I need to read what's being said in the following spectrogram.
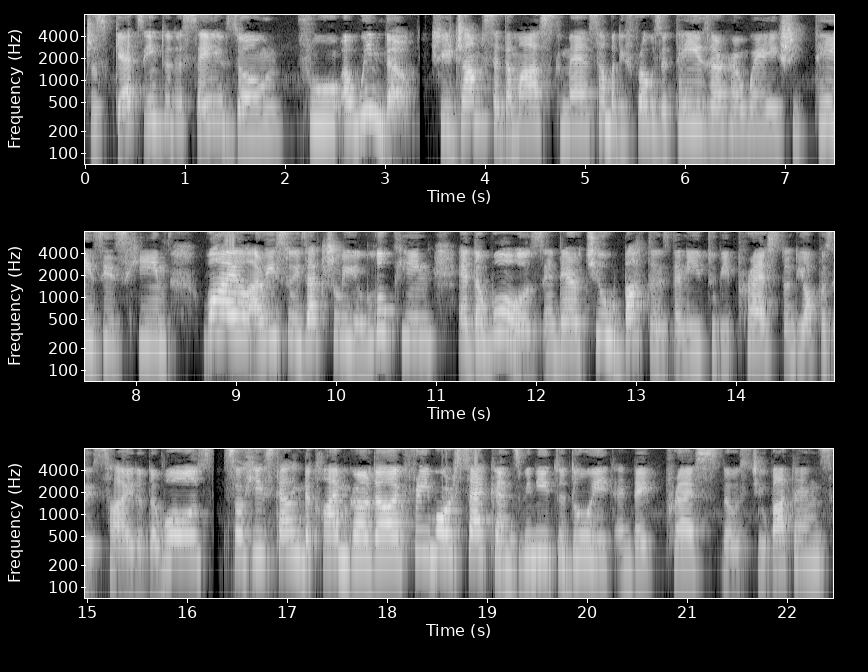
just gets into the safe zone through a window. She jumps at the masked man, somebody throws a taser her way, she tases him, while Arisu is actually looking at the walls. And there are two buttons that need to be pressed on the opposite side of the walls. So he's telling the climb girl, they're like, three more seconds, we need to do it, and they press those two buttons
